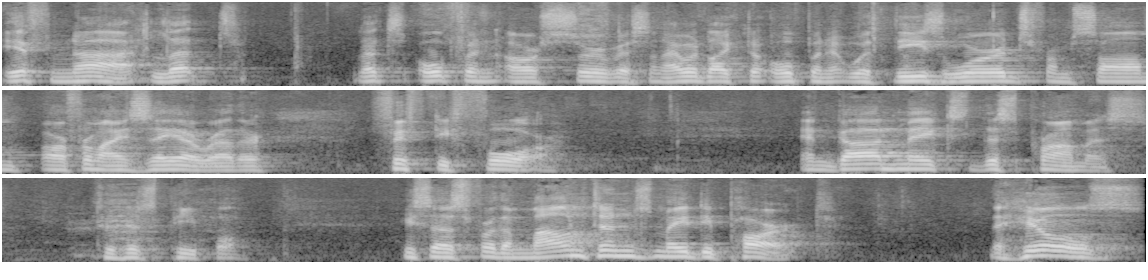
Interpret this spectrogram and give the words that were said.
If not, let, let's open our service. And I would like to open it with these words from Psalm, or from Isaiah rather, 54. And God makes this promise to his people. He says, For the mountains may depart, the hills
